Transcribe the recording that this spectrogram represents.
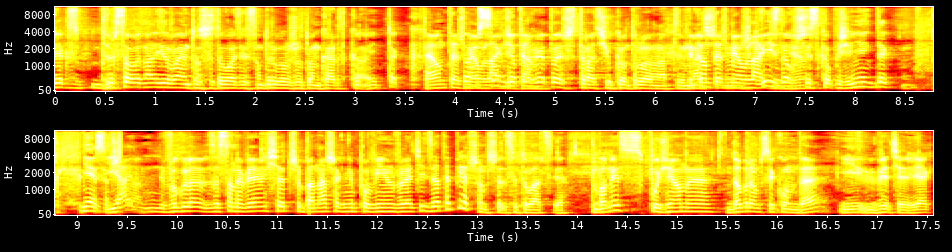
jak wiesz co, analizowałem tą sytuację z tą drugą żółtą kartką i tak... A on też tam miał lagi sędzia tam. trochę też stracił kontrolę nad tym Tylko on meczem. też miał Już lagi, Gwizdał nie? wszystko później. Nie, tak, nie jestem Ja przekonany. w ogóle zastanawiałem się, czy Banaszek nie powinien wylecieć za tę pierwszą sy- sytuację. Bo on jest spóźniony dobrą sekundę i wiecie, jak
